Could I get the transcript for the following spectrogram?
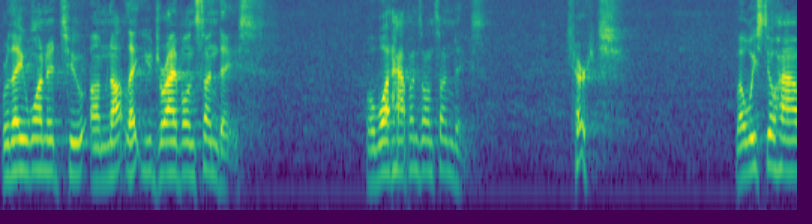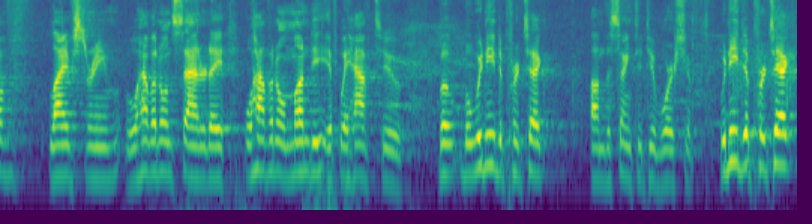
where they wanted to um, not let you drive on Sundays. Well, what happens on Sundays? Church. Well, we still have live stream. We'll have it on Saturday. We'll have it on Monday if we have to. But, but we need to protect um, the sanctity of worship. We need to protect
